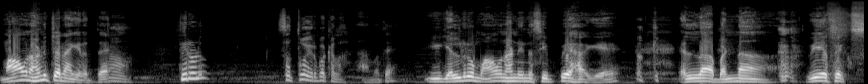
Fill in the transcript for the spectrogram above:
ಮಾವಿನ ಹಣ್ಣು ಚೆನ್ನಾಗಿರುತ್ತೆ. ತಿರುಳು. ಸತ್ವ ಇರ್ಬೇಕಲ್ಲ. ಮತ್ತೆ? ಈಗೆಲ್ಲರೂ ಮಾವಿನ ಹಣ್ಣಿನ ಸಿಪ್ಪೆ ಹಾಗೆ ಎಲ್ಲ ಬಣ್ಣ ವಿ ಎಫ್ ಎಕ್ಸ್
